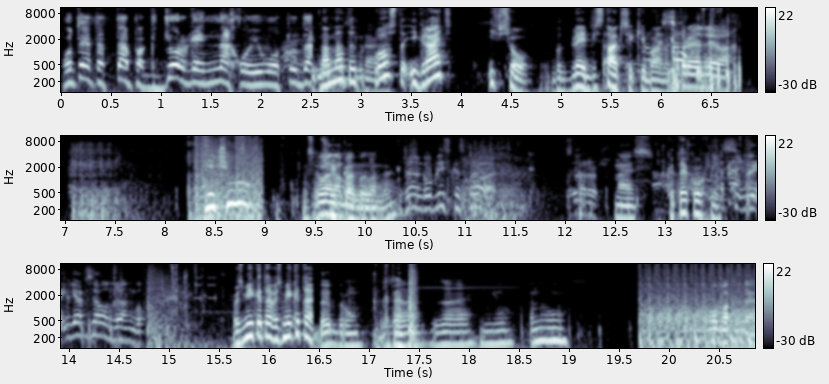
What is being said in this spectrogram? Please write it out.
Вот этот тапок, дергай нахуй его туда. Нам надо просто играть, и все. Вот, блядь, без тактики. Ничего. У нас Двое вообще на было. нет, Джангл близко справа. Хорош. Найс. КТ кухня. Я, я взял джангл. Возьми кота, возьми кота. Бебру. Кто? За, за, ню, ну. Оба кота.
